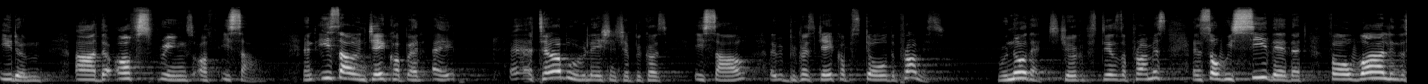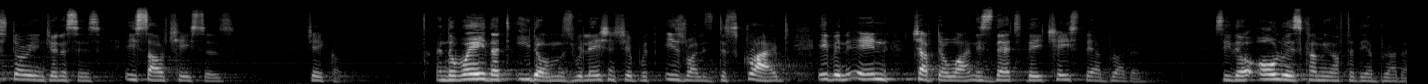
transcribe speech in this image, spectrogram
Edom are the offsprings of Esau. And Esau and Jacob had a, a terrible relationship because Esau, uh, because Jacob stole the promise. We know that Jacob steals the promise. And so we see there that for a while in the story in Genesis, Esau chases Jacob. And the way that Edom's relationship with Israel is described, even in chapter 1, is that they chase their brother. See, they're always coming after their brother.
